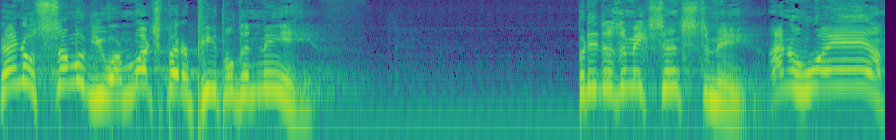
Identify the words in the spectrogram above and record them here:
And I know some of you are much better people than me. But it doesn't make sense to me. I know who I am.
